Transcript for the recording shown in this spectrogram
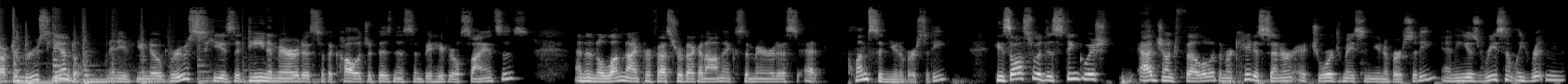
Dr. Bruce Yandle. Many of you know Bruce. He is a Dean Emeritus of the College of Business and Behavioral Sciences and an alumni professor of economics emeritus at Clemson University. He's also a distinguished adjunct fellow at the Mercatus Center at George Mason University, and he has recently written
